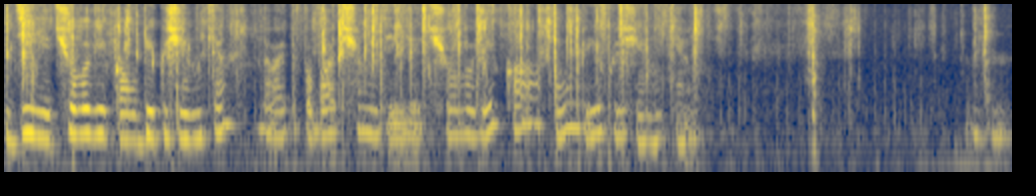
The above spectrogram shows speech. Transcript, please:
Дії чоловіка у бік жінки. Давайте побачимо дії чоловіка у бік жінки. Мгм.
